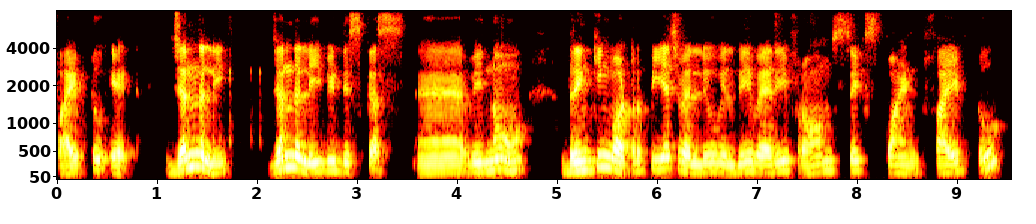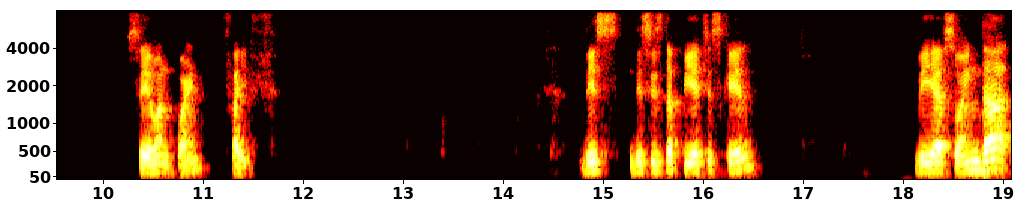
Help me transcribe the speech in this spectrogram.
5 to 8 generally generally we discuss uh, we know drinking water ph value will be vary from 6.5 to 7.5 this this is the ph scale we have showing the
